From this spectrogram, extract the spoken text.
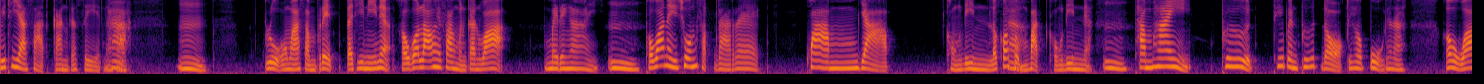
วิทยาศาสตร์การเกษตรนะคะค่ะอืม ปลูกออกมาสำเร็จ แต่ทีนี้เนี่ยเขาก็เล่าให้ฟังเหมือนกันว่า ไม่ได้ง่าย อืมเพราะว่าในช่วงสัปดาห์แรก ความหยาบของดินแล้วก็ค่ะสมบัติของดินเนี่ยอืมทำให้พืชที่เป็นพืชดอกที่เขาปลูกเนี่ยนะเขาบอกว่า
